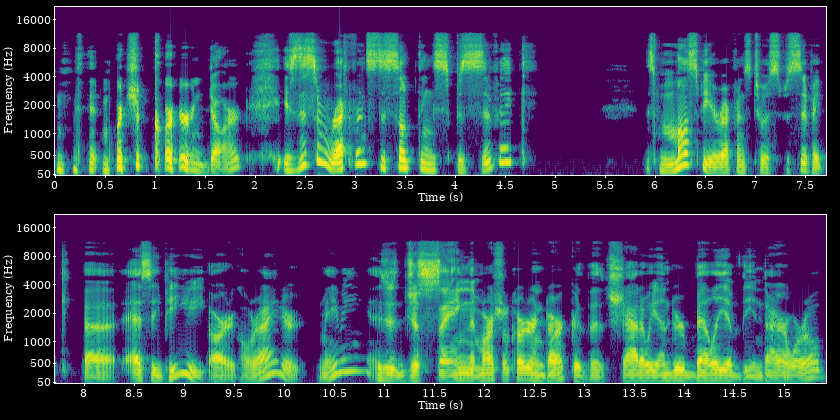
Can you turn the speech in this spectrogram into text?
Marshall Carter and Dark? Is this a reference to something specific? This must be a reference to a specific uh, SCP article, right? Or maybe? Is it just saying that Marshall Carter and Dark are the shadowy underbelly of the entire world?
